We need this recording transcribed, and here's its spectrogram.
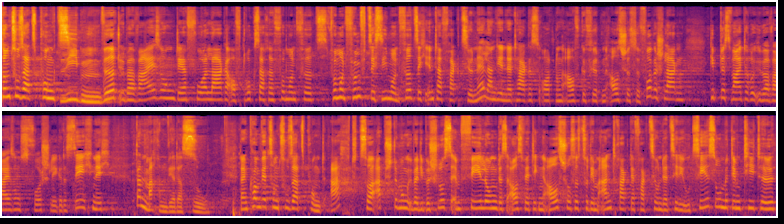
Zum Zusatzpunkt 7 wird Überweisung der Vorlage auf Drucksache 5547 interfraktionell an die in der Tagesordnung aufgeführten Ausschüsse vorgeschlagen. Gibt es weitere Überweisungsvorschläge? Das sehe ich nicht. Dann machen wir das so. Dann kommen wir zum Zusatzpunkt 8 zur Abstimmung über die Beschlussempfehlung des Auswärtigen Ausschusses zu dem Antrag der Fraktion der CDU-CSU mit dem Titel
